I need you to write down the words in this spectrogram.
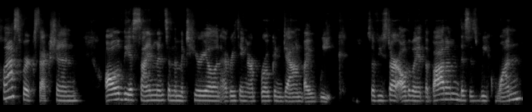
classwork section, all of the assignments and the material and everything are broken down by week. So if you start all the way at the bottom, this is week one.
